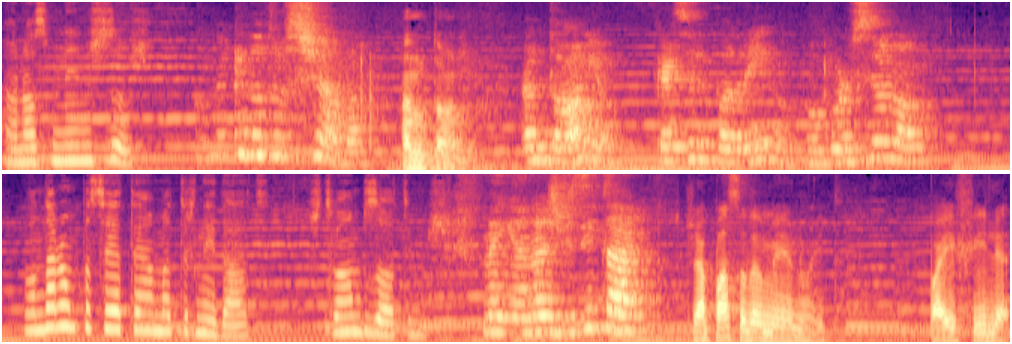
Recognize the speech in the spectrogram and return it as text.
É o nosso menino Jesus. Como é que o doutor se chama? António, António? Quer ser o padrinho? Vou pôr o seu nome. Vão dar um passeio até à maternidade. Estão ambos ótimos. Venha nos visitar. Já passa da meia-noite. Pai e filha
